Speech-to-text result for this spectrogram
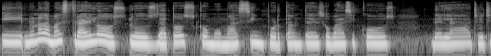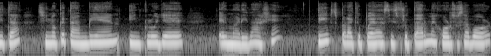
y no nada más trae los, los datos como más importantes o básicos de la chevechita, sino que también incluye el maridaje, tips para que puedas disfrutar mejor su sabor,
